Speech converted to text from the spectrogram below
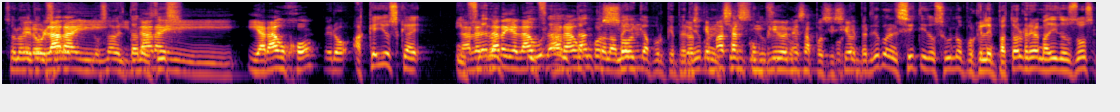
Solamente Pero lo sabe- Lara, lo y, sabe el y Lara y, y Araujo. Pero aquellos que inflaron, Lara y Araujo tanto a la América porque los perdió que con el más han Chelsea cumplido en 2-1, esa posición. Porque perdió con el City 2-1, porque le empató al Real Madrid 2-2.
